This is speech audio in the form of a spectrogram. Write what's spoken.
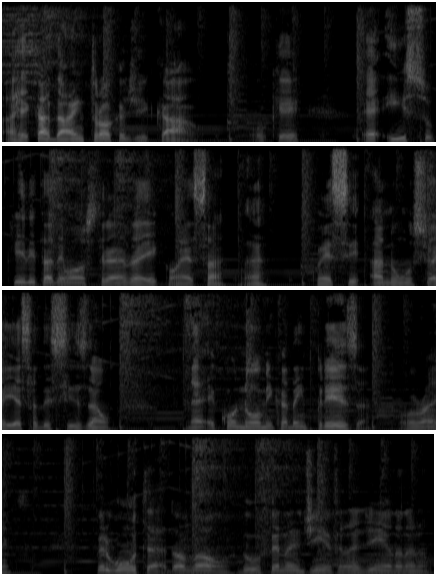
arrecadar em troca de carro, ok? É isso que ele está demonstrando aí com essa, né, com esse anúncio aí, essa decisão né, econômica da empresa, alright? Pergunta, Dovão, do Fernandinho, Fernandinho, não, não, não.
